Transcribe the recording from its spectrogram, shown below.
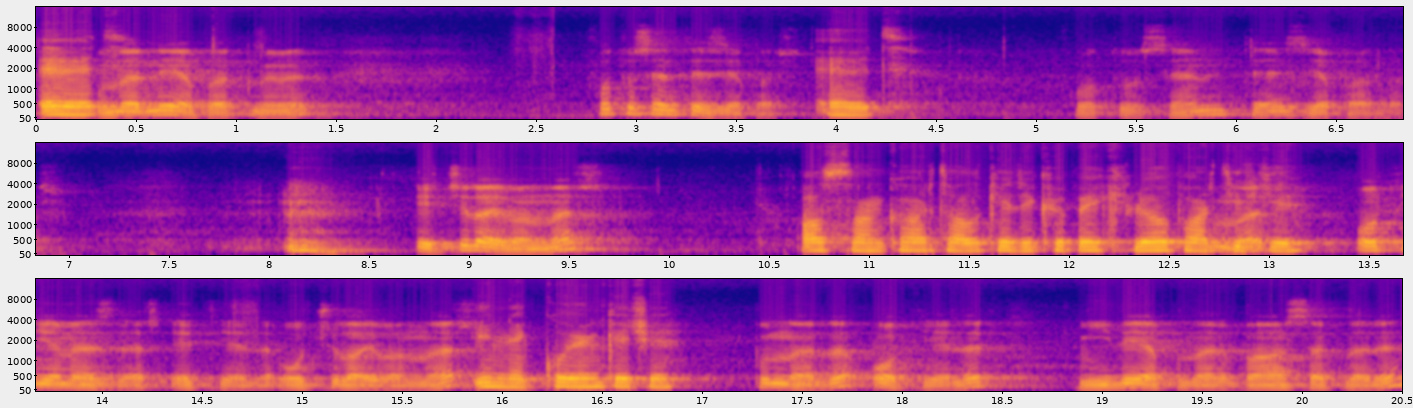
Evet. Bunlar ne yapar Mehmet? Fotosentez yapar. Evet. Fotosentez yaparlar. Etçil hayvanlar Aslan, kartal, kedi, köpek, leopar, bunlar tilki, ot yemezler, et yerler. Otçul hayvanlar inek, koyun, keçi. bunlar da ot yerler. Mide yapıları, bağırsakları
